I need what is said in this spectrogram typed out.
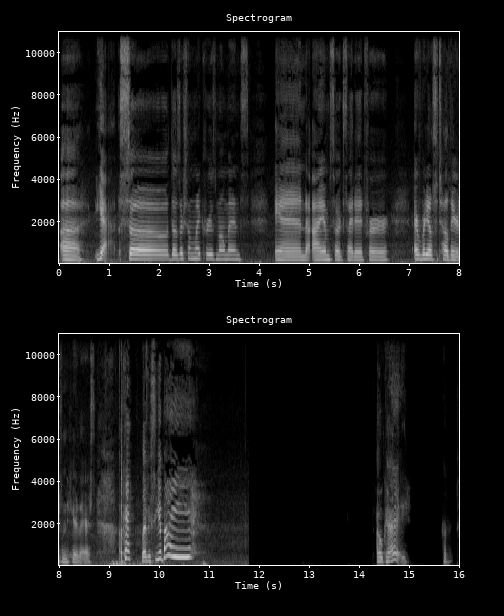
Uh, yeah, so those are some of my cruise moments, and I am so excited for everybody else to tell theirs and hear theirs. Okay, love you. See you. Bye. Okay. Perfect.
